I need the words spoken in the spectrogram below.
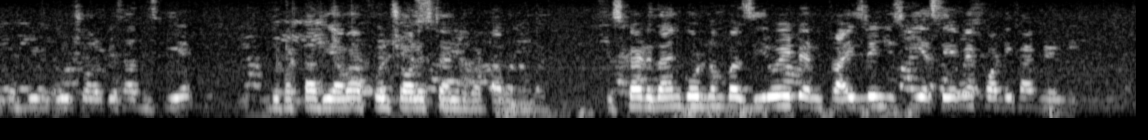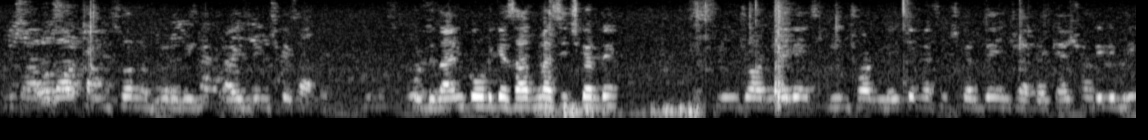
कंप्लीट फुल शॉल के साथ इसकी है। दुपट्टा दिया हुआ है फुल शॉल स्टाइल दुपट्टा बना हुआ है। इसका design code number zero eight and price range इसकी है सेम है फोर्टी फाइव नाइन्टी चार हज़ार पाँच सौ नब्बे रुपये की प्राइस रेंज के साथ है। तो डिज़ाइन कोड के साथ मैसेज कर दें स्क्रीन शॉट ले लें स्क्रीन शॉट लेके मैसेज कर दें, इंशाल्लाह cash on delivery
